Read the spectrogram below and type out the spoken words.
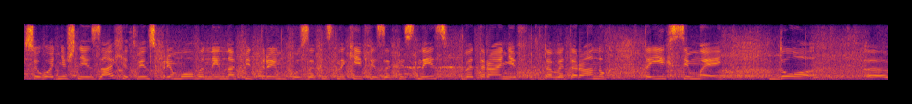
Сьогоднішній захід він спрямований на підтримку захисників і захисниць, ветеранів та ветеранок та їх сімей до е,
